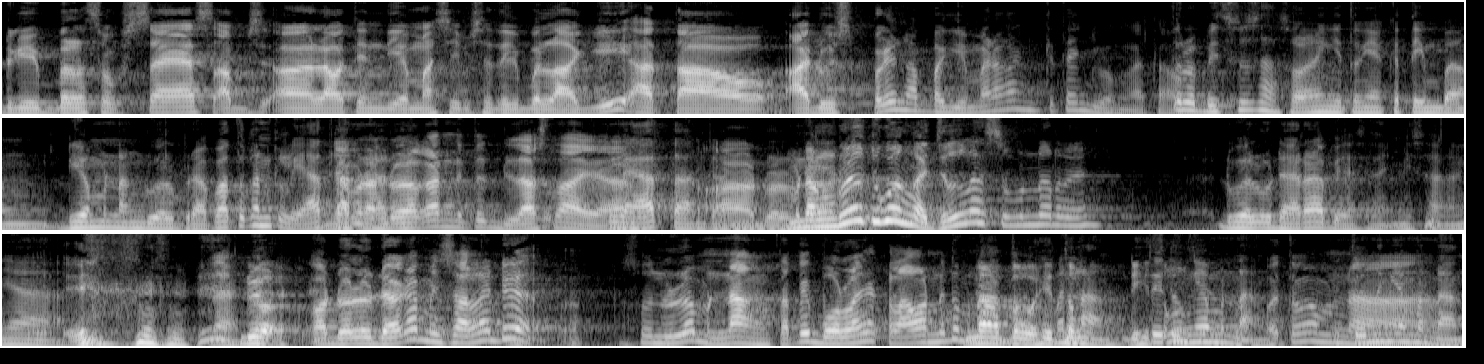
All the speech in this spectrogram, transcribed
dribble sukses, abis uh, lautin dia masih bisa dribble lagi, atau adu sprint apa gimana kan kita juga nggak tahu. Itu lebih susah soalnya ngitungnya ketimbang dia menang duel berapa tuh kan kelihatan. Yang menang kan? duel kan itu jelas lah ya. Kelihatan kan. Ah, duel Menang udara. duel juga nggak jelas sebenarnya. Duel udara biasanya misalnya. Nah, kalau- kalau duel udara misalnya dia Sundula menang, tapi bolanya ke lawan itu Nah menang. tuh hitung, menang, hitungnya menang. Hitungnya menang. Hitungnya menang.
